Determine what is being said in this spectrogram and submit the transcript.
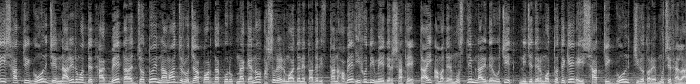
এই সাতটি গুণ যে নারীর মধ্যে থাকবে, তারা যতই নামাজ, রোজা, পর্দা করুক না কেন আসরের ময়দানে তাদের স্থান হবে ইহুদি মেয়েদের সাথে। তাই আমাদের মুসলিম নারীদের উচিত নিজেদের মধ্য থেকে এই সাতটি গুণ চিরতরে মুছে ফেলা।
